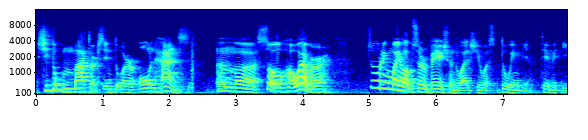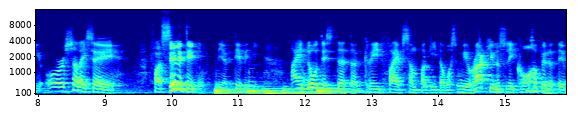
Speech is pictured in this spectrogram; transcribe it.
she took matters into her own hands. Um, uh, so, however, during my observation while she was doing the activity, or shall I say, facilitating the activity, I noticed that uh, grade 5 Sampaguita was miraculously cooperative,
